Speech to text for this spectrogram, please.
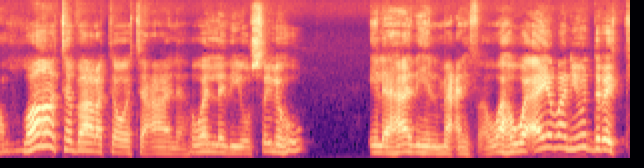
الله تبارك وتعالى هو الذي يوصله إلى هذه المعرفة وهو أيضا يدرك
